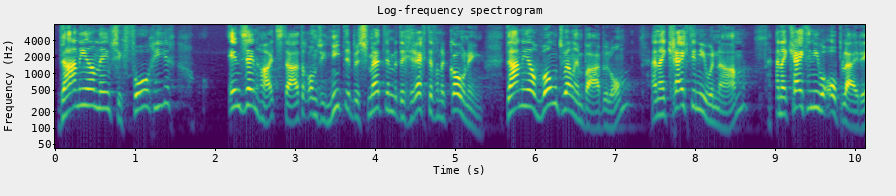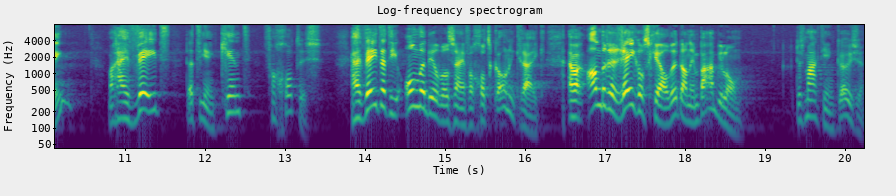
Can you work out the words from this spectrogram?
Daniel neemt zich voor hier. In zijn hart staat er om zich niet te besmetten met de gerechten van de koning. Daniel woont wel in Babylon en hij krijgt een nieuwe naam en hij krijgt een nieuwe opleiding. Maar hij weet dat hij een kind van God is. Hij weet dat hij onderdeel wil zijn van Gods koninkrijk. En waar andere regels gelden dan in Babylon. Dus maakt hij een keuze.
